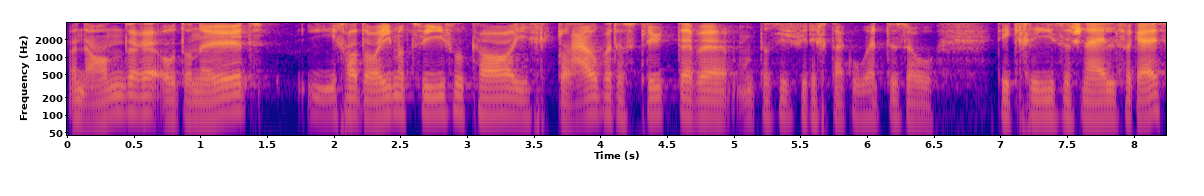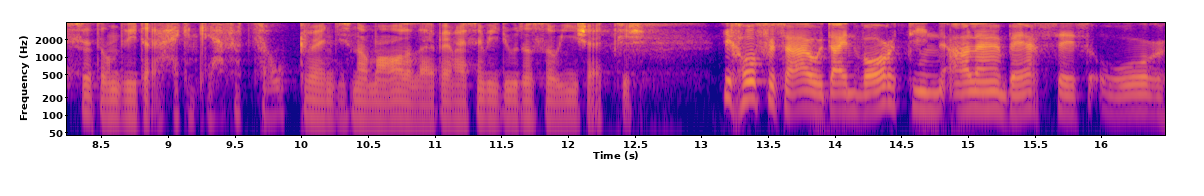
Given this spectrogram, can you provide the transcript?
ein anderer oder nicht? Ich habe da immer Zweifel gehabt. Ich glaube, dass die Leute eben, und das ist vielleicht auch gut so, die Krise schnell vergessen und wieder eigentlich einfach zurückgewöhnt ins normale Leben. Ich weiss nicht, wie du das so einschätzt. Ich hoffe es auch. Dein Wort in Alain Berses Ohr,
